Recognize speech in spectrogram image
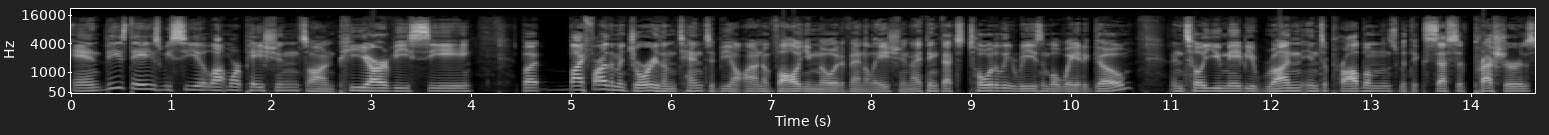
And these days, we see a lot more patients on PRVC, but by far the majority of them tend to be on a volume mode of ventilation. I think that's totally reasonable way to go until you maybe run into problems with excessive pressures,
